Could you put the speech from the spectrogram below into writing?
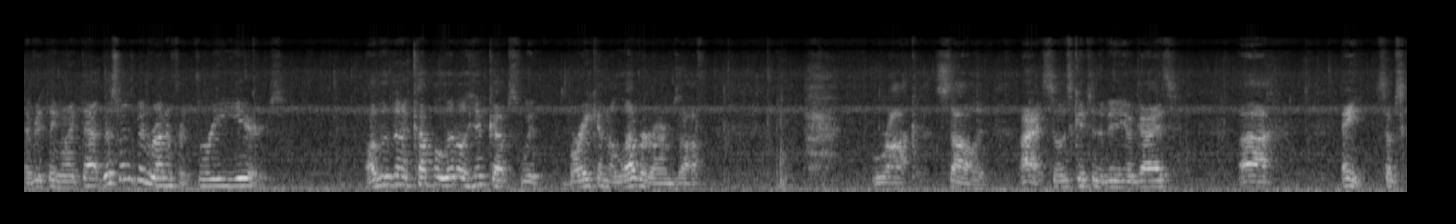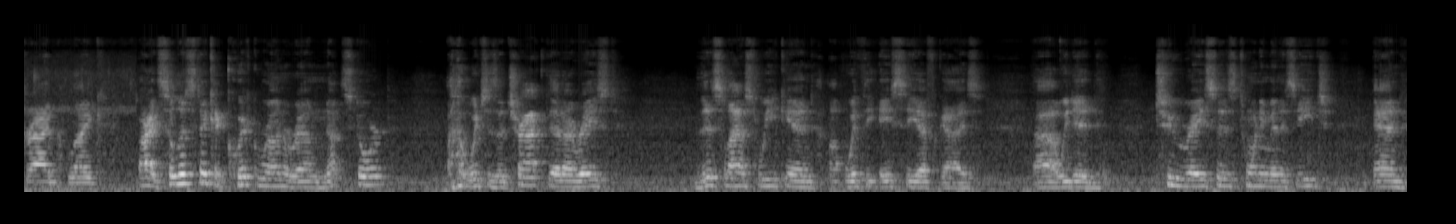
everything like that. This one's been running for three years. Other than a couple little hiccups with breaking the lever arms off, rock solid. All right, so let's get to the video, guys. Uh, hey, subscribe, like. All right, so let's take a quick run around Knutstorp, uh, which is a track that I raced this last weekend with the ACF guys. Uh, we did two races, 20 minutes each. And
